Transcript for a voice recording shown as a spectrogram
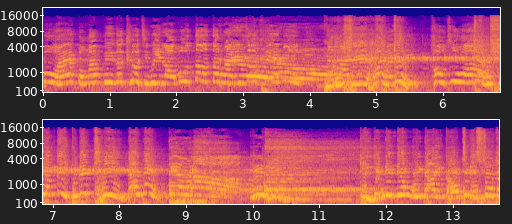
母迄蒙阿飞，搁捡一位老母倒转来做客母，你是好主，好主啊！做生意不能欺老母。对啦，嗯，既然你两位来到这个所在，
